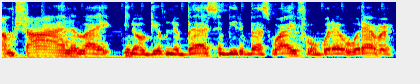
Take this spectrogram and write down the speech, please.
I'm trying to like, you know, give him the best and be the best wife or whatever, whatever."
